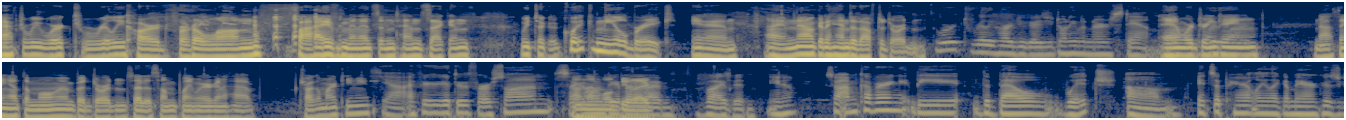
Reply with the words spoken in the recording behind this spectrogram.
After we worked really hard for a long five minutes and ten seconds, we took a quick meal break, and I am now going to hand it off to Jordyn. We worked really hard, you guys. You don't even understand. And we're Like, really drinking nothing at the moment, but Jordyn said at some point we were going to have chocolate martinis. Yeah, I figured get through the first one, second And then we'll be be vibe, vibing, you know. So I'm covering the the Bell Witch. Um, it's apparently like America's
